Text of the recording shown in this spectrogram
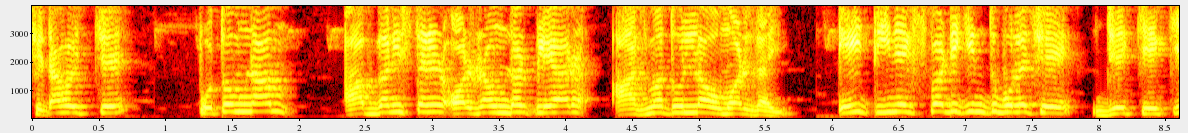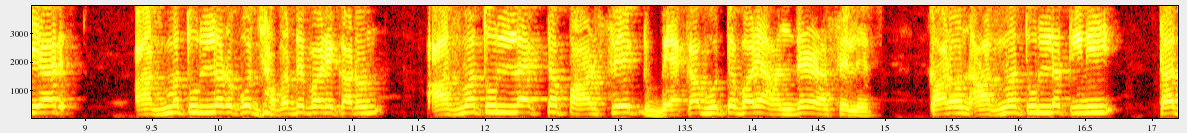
সেটা হচ্ছে প্রথম নাম আফগানিস্তানের অলরাউন্ডার প্লেয়ার আজমাতুল্লাহ ওমর জাই। এই তিন এক্সপার্টই কিন্তু বলেছে যে কেকেআর আজমাতুল্লাহর ওপর ঝাঁপাতে পারে, কারণ আজমাতুল্লাহ একটা পারফেক্ট ব্যাকআপ হতে পারে আন্দ্রে রাসেলের। কারণ আজমাতুল্লাহ তিনি তার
